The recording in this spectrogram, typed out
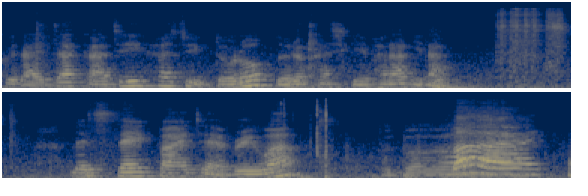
그 날짜까지 할 수 있도록 노력하시기 바랍니다. Let's say bye to everyone. Goodbye. Bye.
